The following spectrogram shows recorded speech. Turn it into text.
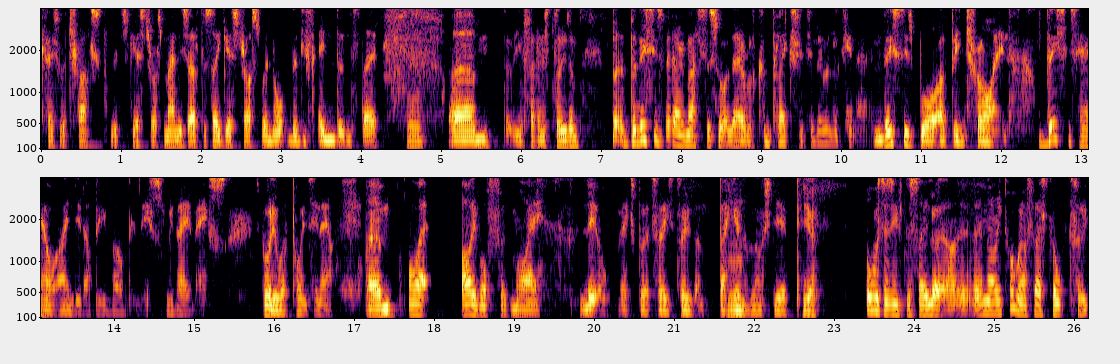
case of a trust which Gestrust managed. I have to say, Gestrust were not the defendants there um, in fairness to them. But, but this is very much the sort of layer of complexity they were looking at. And this is what I've been trying. This is how I ended up involved in this with AMS. It's probably worth pointing out. Um, I, I've offered my little expertise to them back end of last year. Yeah. Almost as if to say, look, and I recall when I first talked to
